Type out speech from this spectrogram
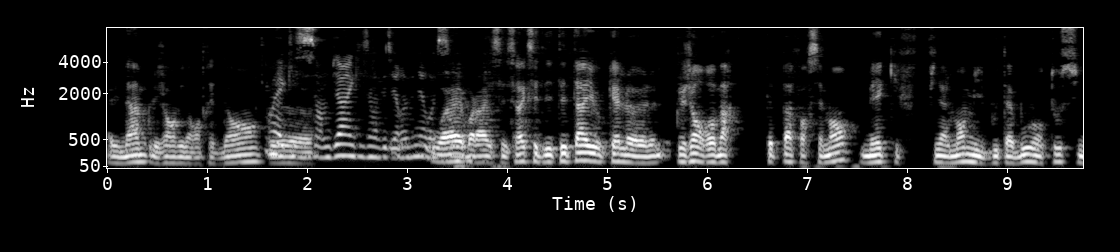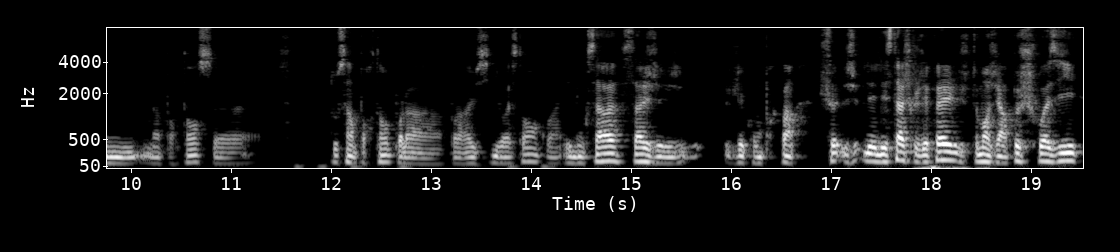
une âme, que les gens ont envie de rentrer dedans. ouais, qu'ils se sentent bien et qu'ils ont envie d'y revenir aussi. Ouais, voilà, c'est vrai que c'est des détails auxquels euh, les gens remarquent peut-être pas forcément, mais qui finalement, mis bout à bout, ont tous une, importance, euh, tous importants pour la pour la réussite du restaurant, quoi. Et donc ça, ça, j'ai je les comprends. Enfin, les, stages que j'ai faits, justement, j'ai un peu choisi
